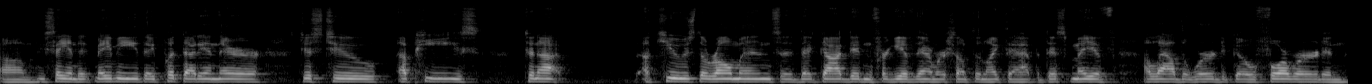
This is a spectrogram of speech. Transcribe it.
Um, he's saying that maybe they put that in there just to appease, to not accuse the Romans uh, that God didn't forgive them or something like that. But this may have allowed the word to go forward, and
